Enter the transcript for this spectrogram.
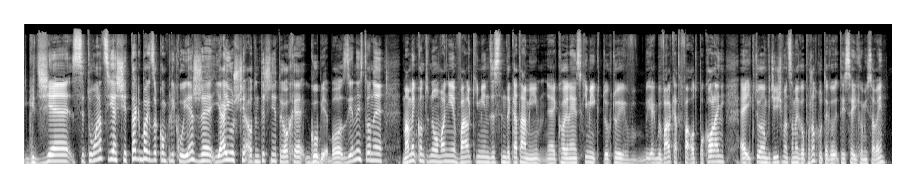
gdzie sytuacja się tak bardzo komplikuje, że ja już się autentycznie trochę gubię, bo z jednej strony mamy kontynuowanie walki między syndykatami e, koreańskimi, których jakby walka trwa od pokoleń e, i którą widzieliśmy od samego początku tego, tej serii komisowej.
